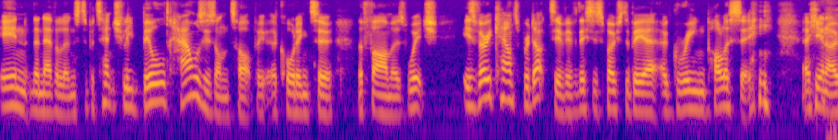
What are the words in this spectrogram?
in the Netherlands to potentially build houses on top, according to the farmers, which is very counterproductive if this is supposed to be a, a green policy. you know,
